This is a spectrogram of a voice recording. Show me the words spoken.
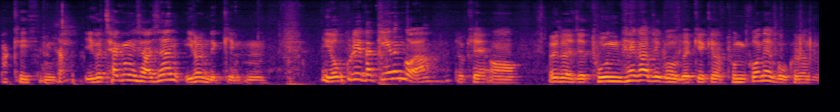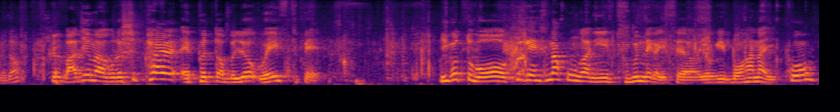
박혀 있습니다. 이거 착용샷은 이런 느낌. 음. 옆구리에다 끼는 거야. 이렇게 어. 그래서 이제 돈 해가지고 몇개 이렇게 돈 꺼내고 그러는 거죠. 그리고 마지막으로 18FW 웨이스트백. 이것도 뭐 크게 수납 공간이 두 군데가 있어요. 여기 뭐 하나 있고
